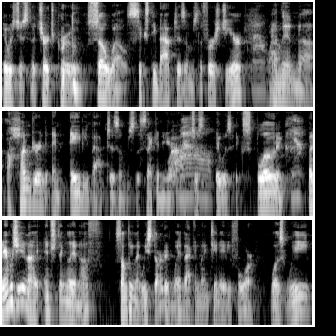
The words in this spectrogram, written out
it was just the church grew so well. 60 baptisms the first year. Wow. And then uh, 180 baptisms the second year Wow. just it was exploding Yeah. but Anne-Brigitte and I, interestingly enough, something that we started way back in 1984 was we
